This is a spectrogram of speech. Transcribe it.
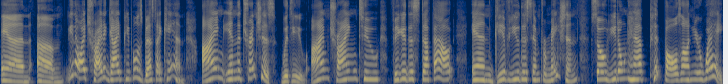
And, um, you know, I try to guide people as best I can. I'm in the trenches with you. I'm trying to figure this stuff out and give you this information so you don't have pitfalls on your way.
